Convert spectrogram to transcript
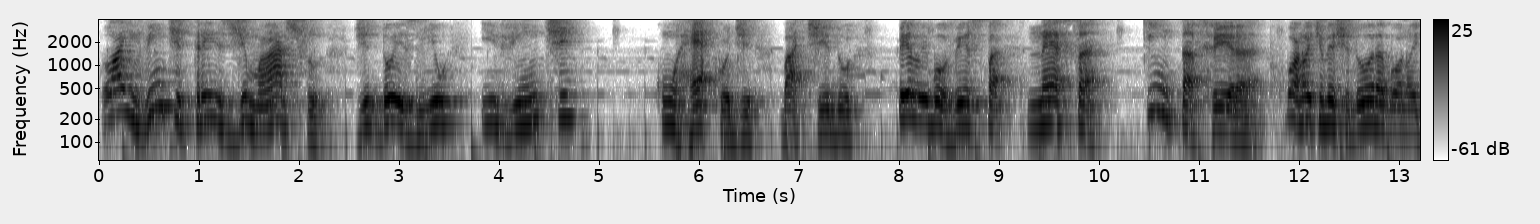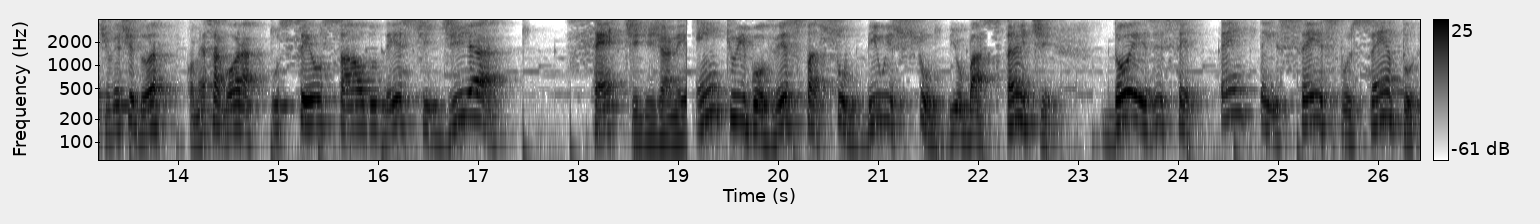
lá em 23 de março de 2020, com o recorde batido pelo Ibovespa nessa quinta-feira. Boa noite, investidora, boa noite, investidor. Começa agora o seu saldo deste dia 7 de janeiro, em que o Ibovespa subiu e subiu bastante, 2,76%,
